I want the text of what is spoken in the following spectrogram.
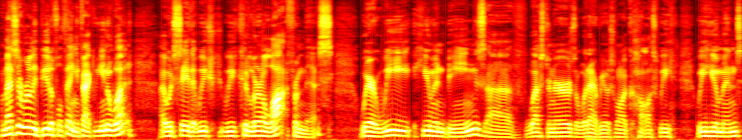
And that's a really beautiful thing. In fact, you know what? I would say that we, we could learn a lot from this, where we human beings, uh, Westerners or whatever you just want to call us, we, we humans,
